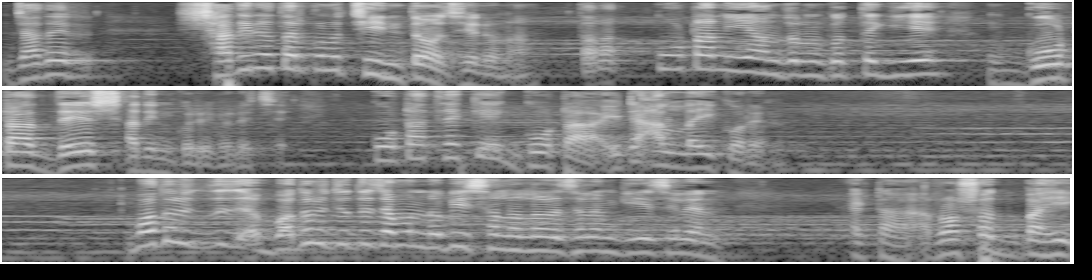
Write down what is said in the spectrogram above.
যাদের স্বাধীনতার কোনো চিন্তাও ছিল না, তারা কোটা নিয়ে আন্দোলন করতে গিয়ে গোটা দেশ স্বাধীন করে ফেলেছে। কোটা থেকে গোটা, এটা আল্লাহই করেন। বদর বদর যুদ্ধে যেমন নবী সাল্লা সাল্লাম গিয়েছিলেন একটা রসদবাহী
